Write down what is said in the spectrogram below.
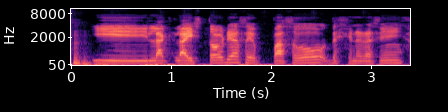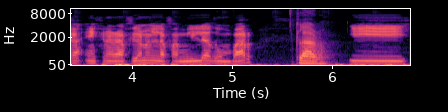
y la, la historia se pasó de generación en, ja- en generación en la familia Dunbar. Claro. Y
